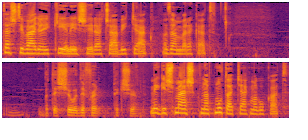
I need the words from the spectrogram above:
testi vágyai kélésére csábítják az embereket. But they show a different picture. Mégis másnak mutatják magukat.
